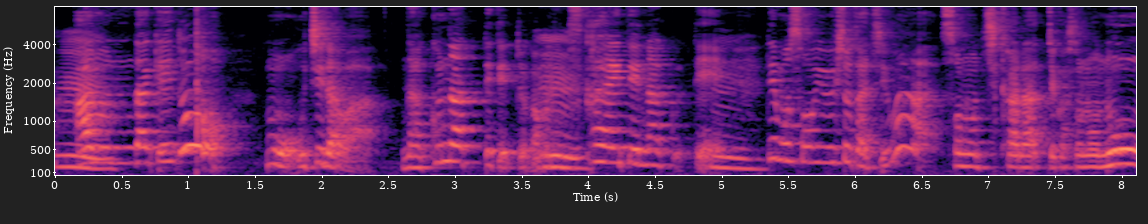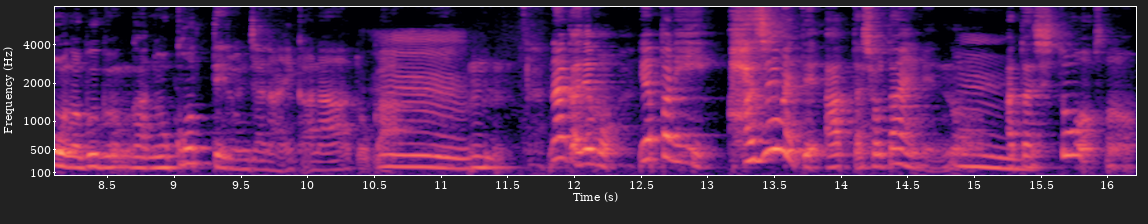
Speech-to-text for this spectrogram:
あるんだけど、もううちらはなくなっててというか、うん。使えてなくて、うん。でもそういう人たちはその力っていうかその脳の部分が残ってるんじゃないかなとか。ううん。んなんかでもやっぱり初めて会った初対面のうん。私とその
